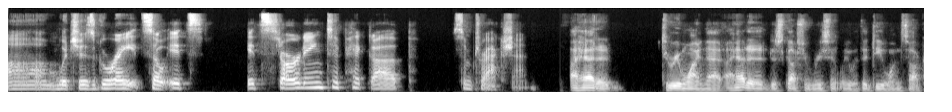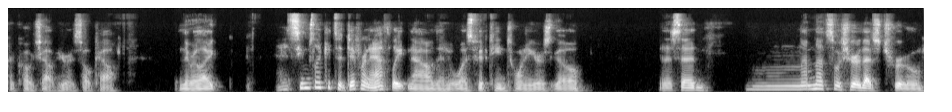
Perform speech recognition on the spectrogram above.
um, which is great. So it's, it's starting to pick up some traction. I had a, to rewind that, I had a discussion recently with a D1 soccer coach out here in SoCal. And they were like, it seems like it's a different athlete now than it was 15, 20 years ago. And I said, "Mm, I'm not so sure that's true.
